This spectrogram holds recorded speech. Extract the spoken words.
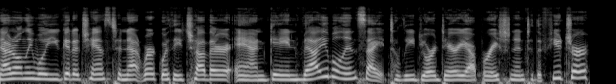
Not only will you get a chance to network with each other and gain valuable insight to lead your dairy operation into the future,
